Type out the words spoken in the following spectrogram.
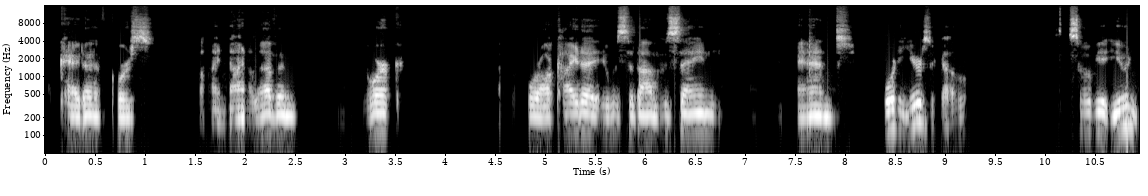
Al Qaeda, of course, behind 9 11. New York. Before Al Qaeda, it was Saddam Hussein. And 40 years ago, Soviet Union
